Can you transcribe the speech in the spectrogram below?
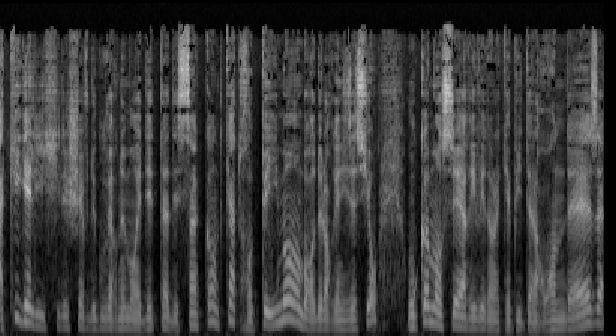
à Kigali. Les chefs de gouvernement et d'État des 54 pays membres de l'organisation ont commencé à arriver dans la capitale rwandaise.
